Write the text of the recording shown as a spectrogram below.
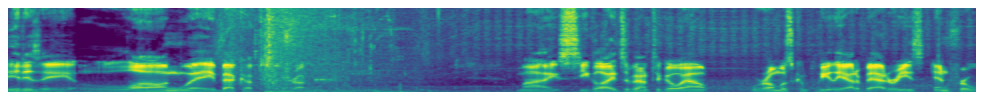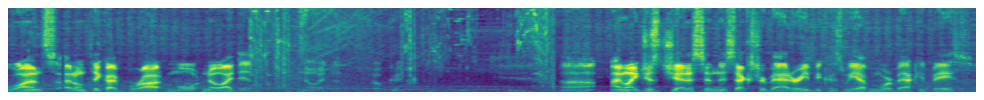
It is a long way back up to the truck. My Sea Glide's about to go out. We're almost completely out of batteries. And for once, I don't think I brought more. No, I did. No, I did. Okay. Uh, I might just jettison this extra battery because we have more back at base.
